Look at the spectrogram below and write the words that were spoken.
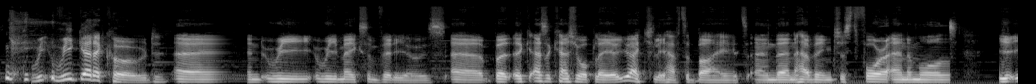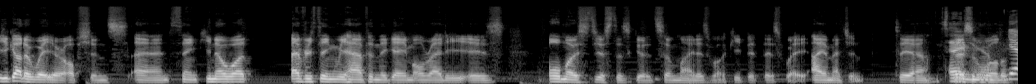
we we get a code uh, and we we make some videos uh, but as a casual player you actually have to buy it and then having just four animals you, you got to weigh your options and think you know what everything we have in the game already is almost just as good so might as well keep it this way i imagine so yeah there's a yeah. world of Yeah.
